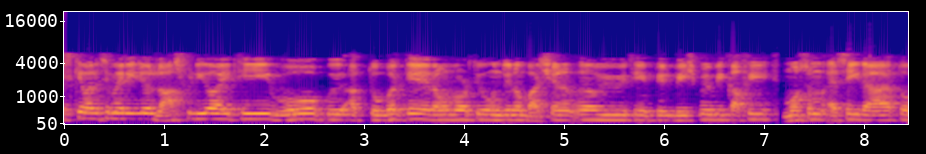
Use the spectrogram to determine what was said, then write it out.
इसके वजह से मेरी जो लास्ट वीडियो आई थी, वो कोई अक्टूबर के राउंड रोड थी, उन दिनों बारिशें हुई थी। फिर बीच में भी काफ़ी मौसम ऐसे ही रहा तो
